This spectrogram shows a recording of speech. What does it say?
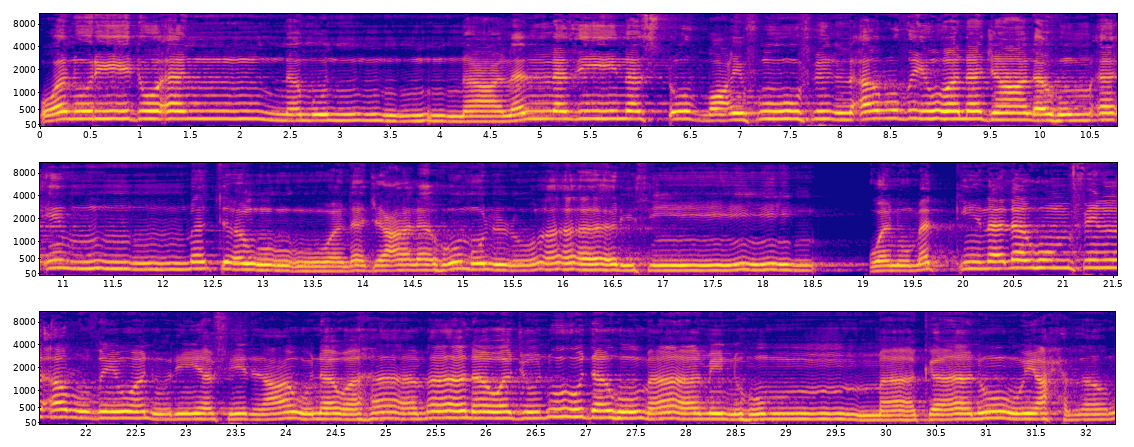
ونريد أن نمن على الذين استضعفوا في الأرض ونجعلهم أئمة ونجعلهم الوارثين. ونمكن لهم في الأرض ونري فرعون وهامان وجنودهما منهم ما كانوا يحذرون.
